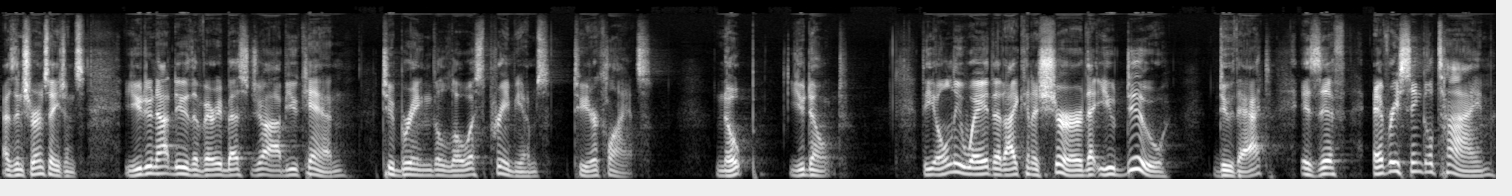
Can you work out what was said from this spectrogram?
as insurance agents, you do not do the very best job you can to bring the lowest premiums to your clients. Nope, you don't. The only way that I can assure that you do do that is if every single time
